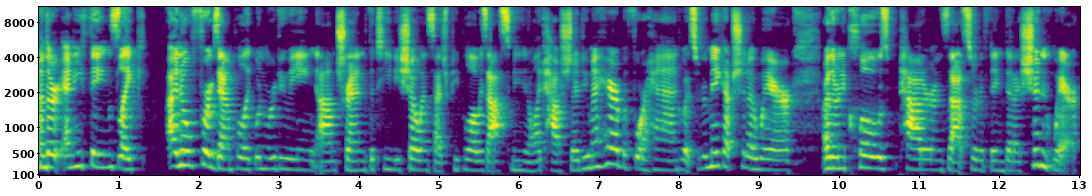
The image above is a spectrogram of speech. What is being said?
are there any things like I know, for example, like when we're doing um, Trend, the TV show and such, people always ask me, you know, like, how should I do my hair beforehand? What sort of makeup should I wear? Are there any clothes patterns, that sort of thing that I shouldn't wear?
